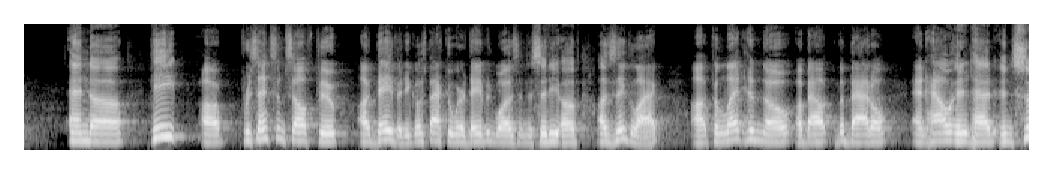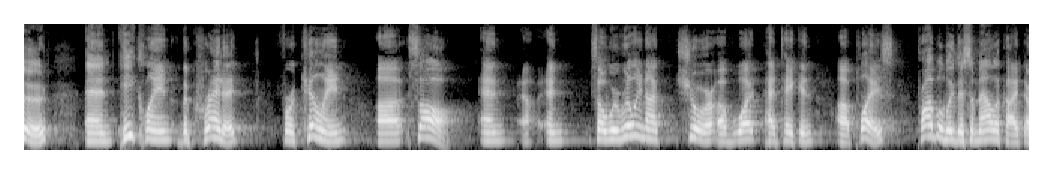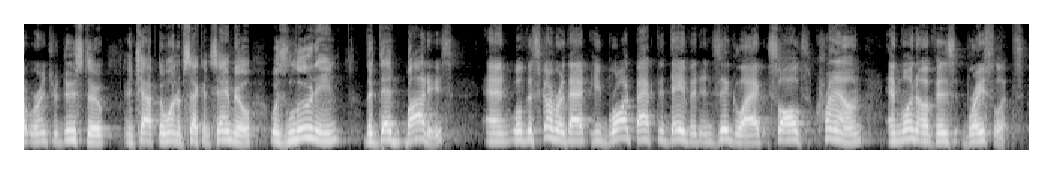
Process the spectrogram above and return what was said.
and uh, he uh, presents himself to uh, David. He goes back to where David was in the city of Ziklag uh, to let him know about the battle and how it had ensued. And he claimed the credit for killing uh, Saul. And, uh, and so we're really not sure of what had taken uh, place. Probably this Amalekite that we're introduced to in chapter 1 of 2 Samuel was looting the dead bodies. And we'll discover that he brought back to David in Ziklag Saul's crown and one of his bracelets.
